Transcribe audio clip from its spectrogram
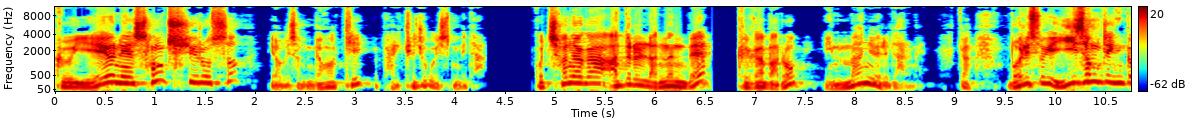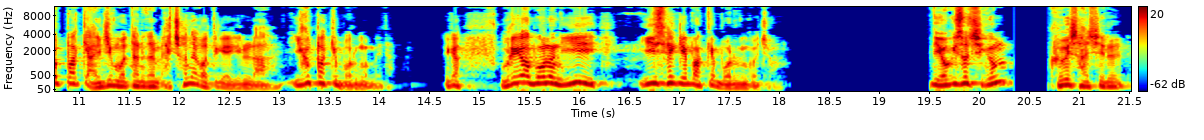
그 예언의 성취로서 여기서 명확히 밝혀주고 있습니다. 그 처녀가 아들을 낳는데 그가 바로 임마누엘이다 는 거예요. 그러니까 머릿속에 이성적인 것밖에 알지 못하는 사람이 처녀가 어떻게 얘기를 낳아? 이것밖에 모르는 겁니다. 그러니까 우리가 보는 이, 이 세계밖에 모르는 거죠. 근데 여기서 지금 그 사실을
